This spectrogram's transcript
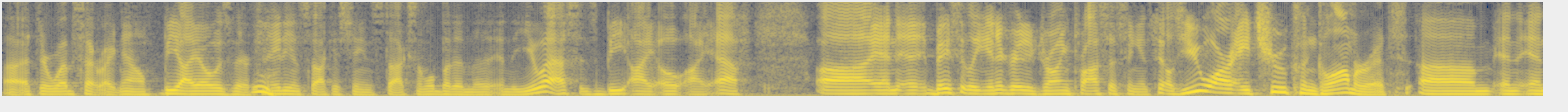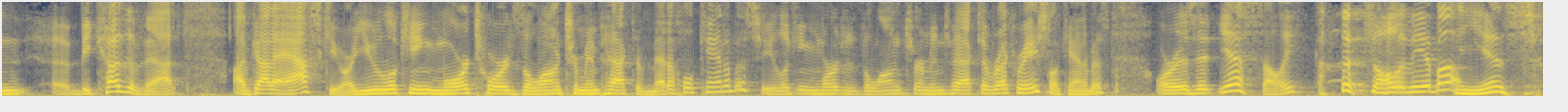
uh, at their website right now. BIO is their Ooh. Canadian Stock Exchange stock symbol, but in the in the U.S. it's BIOIF uh, and uh, basically integrated growing, processing, and sales. You are a true conglomerate, um, and and uh, because of that, I've got to ask you: Are you looking more towards the long-term impact of medical cannabis? Are you looking more to the long-term impact of recreational cannabis, or is it yes, Sully? it's all of the above. Yes.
